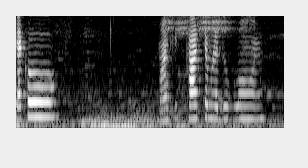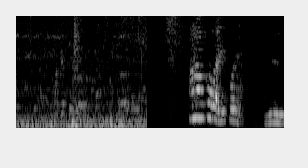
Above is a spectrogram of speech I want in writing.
দেখো মা কেক খাওয়াচ্ছে আমরা দু আমাকে অল্প দাও। হুম।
